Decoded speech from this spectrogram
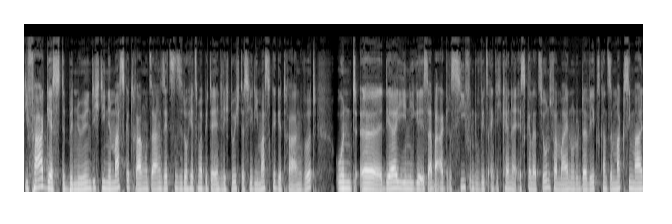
Die Fahrgäste benöhlen dich, die eine Maske tragen und sagen, setzen Sie doch jetzt mal bitte endlich durch, dass hier die Maske getragen wird. Und äh, derjenige ist aber aggressiv und du willst eigentlich keine Eskalation vermeiden und unterwegs kannst du maximal,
